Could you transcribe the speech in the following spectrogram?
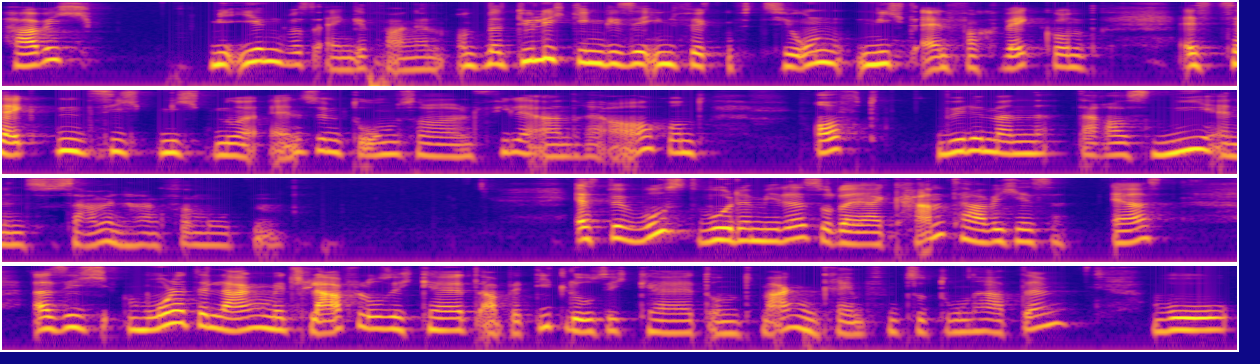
habe ich mir irgendwas eingefangen. Und natürlich ging diese Infektion nicht einfach weg und es zeigten sich nicht nur ein Symptom, sondern viele andere auch. Und oft würde man daraus nie einen Zusammenhang vermuten. Erst bewusst wurde mir das oder erkannt habe ich es erst, als ich monatelang mit Schlaflosigkeit, Appetitlosigkeit und Magenkrämpfen zu tun hatte, wo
